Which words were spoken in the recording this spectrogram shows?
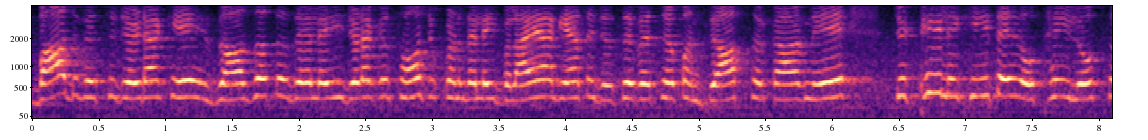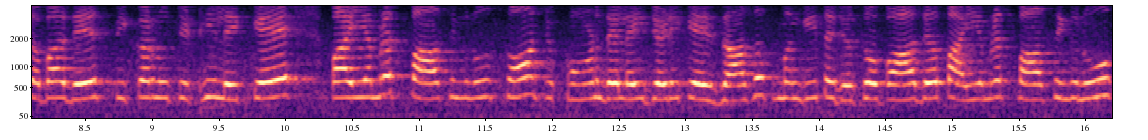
ਬਾਅਦ ਵਿੱਚ ਜਿਹੜਾ ਕਿ ਇਜਾਜ਼ਤ ਦੇ ਲਈ, ਜਿਹੜਾ ਕਿ ਸਹੁੰ ਚੁੱਕਣ ਦੇ ਲਈ ਬੁਲਾਇਆ ਗਿਆ ਤੇ ਜਿਸ ਦੇ ਵਿੱਚ ਪੰਜਾਬ ਸਰਕਾਰ ਨੇ ਚਿੱਠੀ ਲਿਖੀ ਤੇ ਉੱਥੇ ਹੀ ਲੋਕ ਸਭਾ ਦੇ ਸਪੀਕਰ ਨੂੰ ਚਿੱਠੀ ਲਿਖ ਕੇ ਭਾਈ ਅਮਰਤਪਾਲ ਸਿੰਘ ਨੂੰ ਸਹੁੰ ਚੁਕਾਉਣ ਦੇ ਲਈ ਜਿਹੜੀ ਕਿ ਇਜਾਜ਼ਤ ਮੰਗੀ ਤੇ ਜਿਸ ਤੋਂ ਬਾਅਦ ਭਾਈ ਅਮਰਤਪਾਲ ਸਿੰਘ ਨੂੰ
